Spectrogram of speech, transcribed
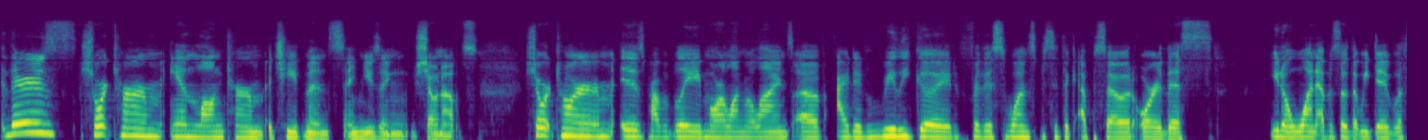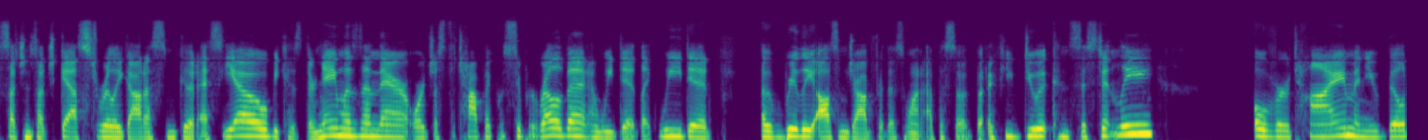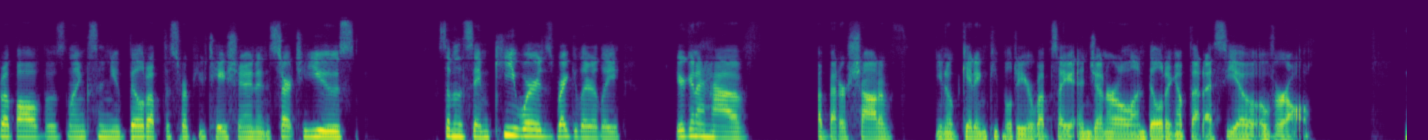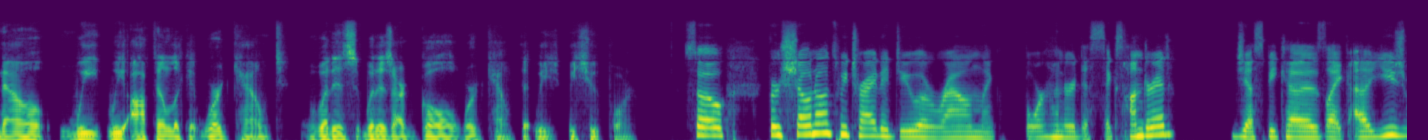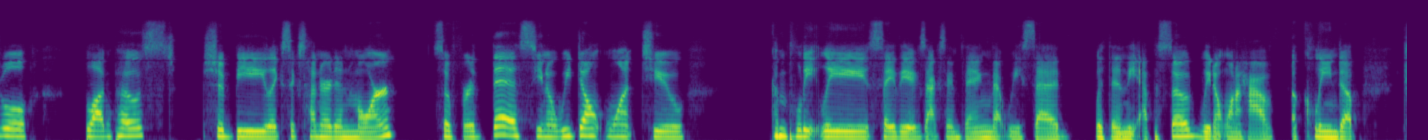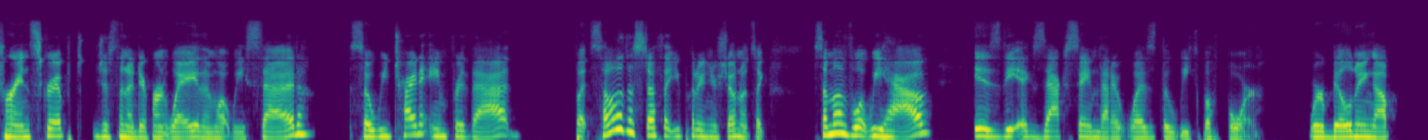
there's short term and long term achievements in using show notes. Short term is probably more along the lines of I did really good for this one specific episode or this you know, one episode that we did with such and such guest really got us some good SEO because their name was in there or just the topic was super relevant. And we did like, we did a really awesome job for this one episode. But if you do it consistently over time and you build up all those links and you build up this reputation and start to use some of the same keywords regularly, you're going to have a better shot of, you know, getting people to your website in general and building up that SEO overall. Now we we often look at word count. What is what is our goal word count that we we shoot for? So for show notes, we try to do around like 400 to 600, just because like a usual blog post should be like 600 and more. So for this, you know, we don't want to completely say the exact same thing that we said within the episode. We don't want to have a cleaned up transcript just in a different way than what we said. So we try to aim for that. But some of the stuff that you put in your show notes, like some of what we have is the exact same that it was the week before. We're building up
